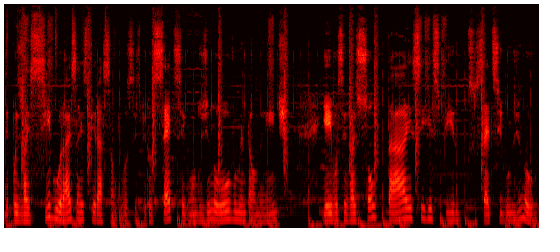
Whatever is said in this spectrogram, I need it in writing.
depois vai segurar essa respiração que você expirou 7 segundos de novo mentalmente. E aí você vai soltar esse respiro por 7 segundos de novo.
